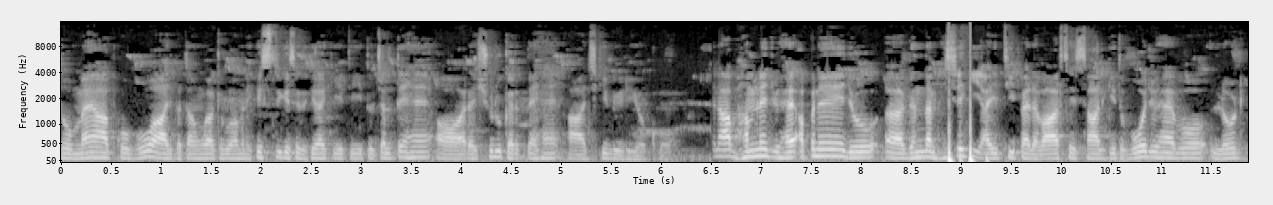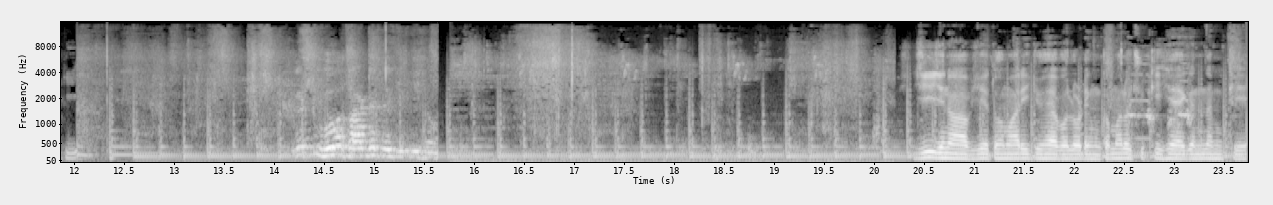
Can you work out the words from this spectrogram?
तो मैं आपको वो आज बताऊँगा कि वो हमने किस तरीके से ज़ख़ीरा की थी। तो चलते हैं और शुरू करते हैं आज की वीडियो को। जनाब हमने जो है अपने जो गंदम हिस्से की आई थी पैदावार से इस साल की तो वो जो है वो लोड की। जी जनाब ये तो हमारी जो है वो लोडिंग मुकम्मल हो चुकी है गंदम के।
